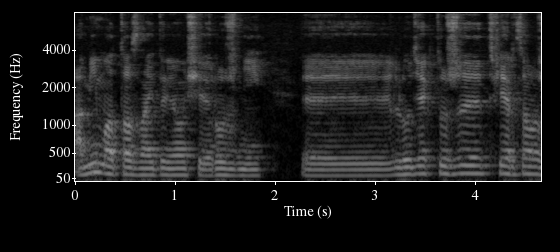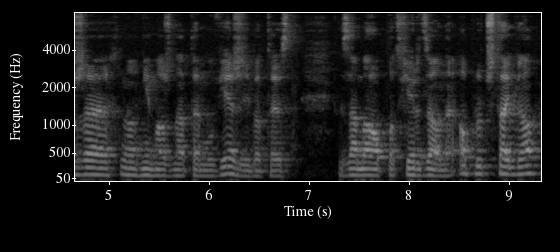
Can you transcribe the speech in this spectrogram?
a mimo to znajdują się różni yy, ludzie, którzy twierdzą, że no, nie można temu wierzyć, bo to jest za mało potwierdzone. Oprócz tego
